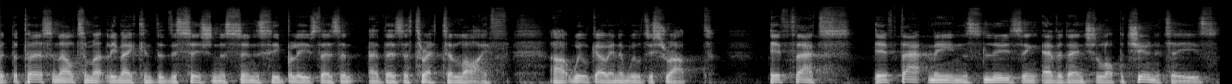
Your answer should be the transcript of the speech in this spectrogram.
but the person ultimately making the decision, as soon as he believes there's a uh, there's a threat to life, uh, will go in and will disrupt. If that's if that means losing evidential opportunities,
